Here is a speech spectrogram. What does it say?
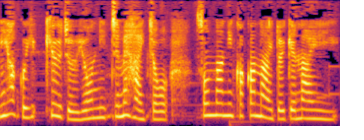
294日目拝聴そんなに書かないといけない、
